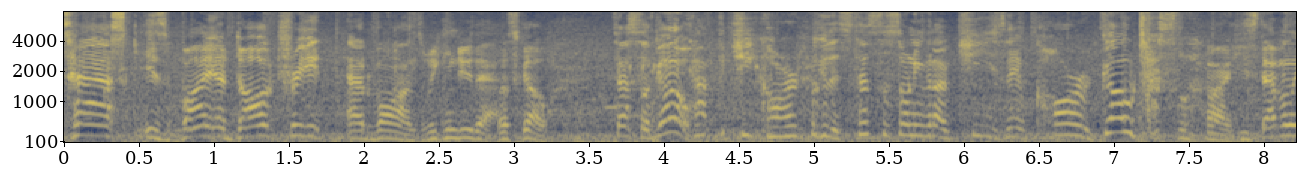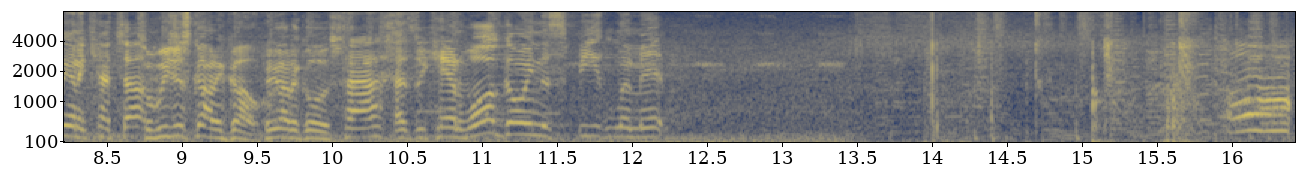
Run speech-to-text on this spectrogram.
task is buy a dog treat at Vons. We can do that. Let's go. Tesla, go! Have the key card. Look at this. Teslas don't even have keys. They have cards. Go, Tesla! All right, he's definitely gonna catch up. So we just gotta go. We gotta go as fast as we can while going the speed limit. Oh!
